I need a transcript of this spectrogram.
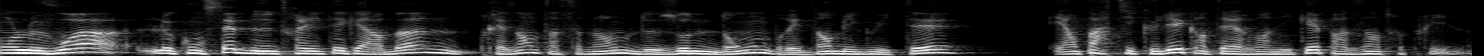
On le voit, le concept de neutralité carbone présente un certain nombre de zones d'ombre et d'ambiguïté, et en particulier quand elle est revendiquée par des entreprises.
